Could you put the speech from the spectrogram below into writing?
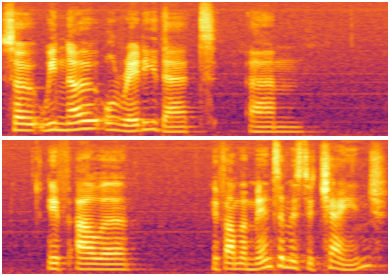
So we know already that um, if our if our momentum is to change,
